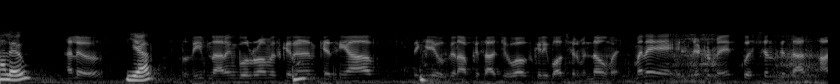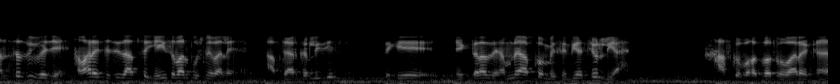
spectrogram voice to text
hello hello yup Pradeep Narang बोल रहा हूँ मिस किरण कैसी हैं आप? देखिए उस दिन आपके साथ जो हुआ उसके लिए बहुत शर्मिंदा हूँ मैं। मैंने इस लेटर में क्वेश्चन के साथ आंसर्स भी भेजे हमारे जजेस आपसे यही सवाल पूछने वाले हैं। आप तैयार कर लीजिए। देखिए एक तरह से हमने आपको मिस इंडिया चुन लिया है। आपको बहुत बहुत मुबारक है?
